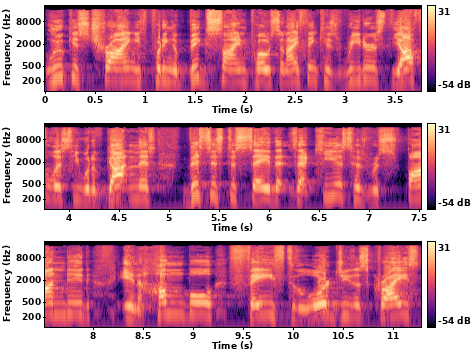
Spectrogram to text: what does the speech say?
Luke is trying, he's putting a big signpost, and I think his readers, Theophilus, he would have gotten this. This is to say that Zacchaeus has responded in humble faith to the Lord Jesus Christ,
